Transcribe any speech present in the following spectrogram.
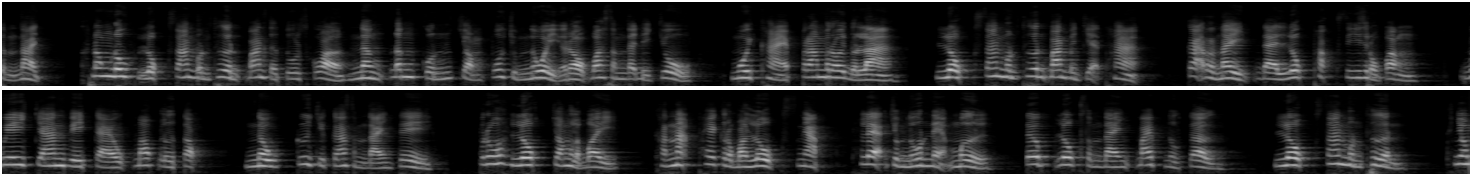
សម្ដេចក្នុងនោះលោកសានប៊ុនធឿនបានទទួលស្គាល់និងដឹងគុណចំពោះជំនួយរបស់សម្ដេចតេជោមួយខែ500ដុល្លារលោកសានប៊ុនធឿនបានបញ្ជាក់ថាករណីដែលលោកផឹកស៊ីស្រវឹង វាយចានវាយកែវបោកលើតុនោះគឺជាការសម្ដែងទេ ព្រោះលោកចង់ល្បីខណៈផេករបស់លោកស្ងាត់ធ្លាក់ចំនួនអ្នកមើលទើបលោកសម្ដែងបែបនោះទៅ លោកសានមុនធឿនខ្ញុំ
